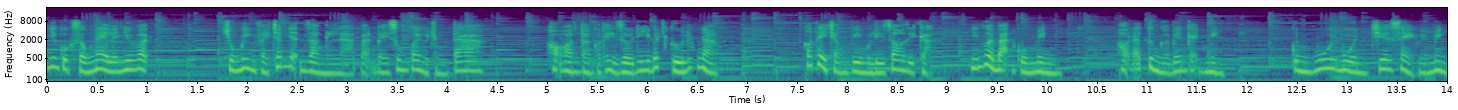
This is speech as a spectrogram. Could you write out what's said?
Nhưng cuộc sống này là như vậy. Chúng mình phải chấp nhận rằng là bạn bè xung quanh của chúng ta, họ hoàn toàn có thể rời đi bất cứ lúc nào có thể chẳng vì một lý do gì cả. Những người bạn của mình, họ đã từng ở bên cạnh mình, cùng vui buồn chia sẻ với mình,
